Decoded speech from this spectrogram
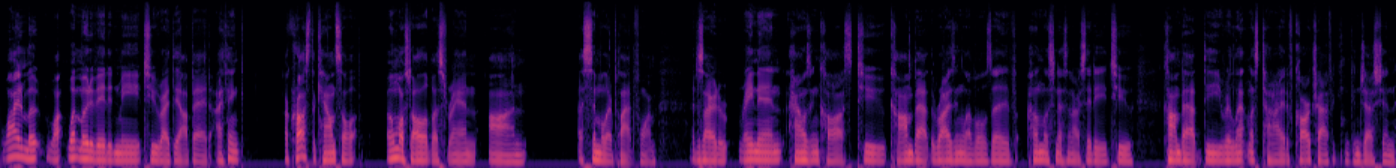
why, what motivated me to write the op ed? I think across the council, almost all of us ran on a similar platform a desire to rein in housing costs, to combat the rising levels of homelessness in our city, to combat the relentless tide of car traffic and congestion,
